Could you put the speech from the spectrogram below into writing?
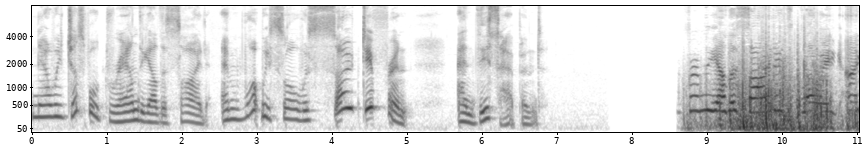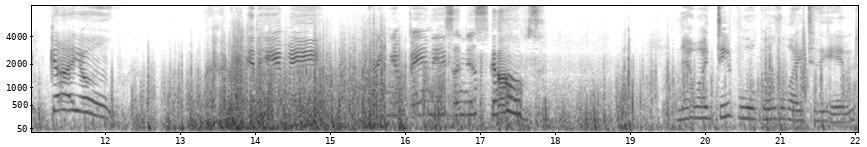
Now, we just walked round the other side, and what we saw was so different. And this happened. From the other side, it's blowing a gale. I hope you can hear me. Bring your beanies and your scarves. Now, I did walk all the way to the end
